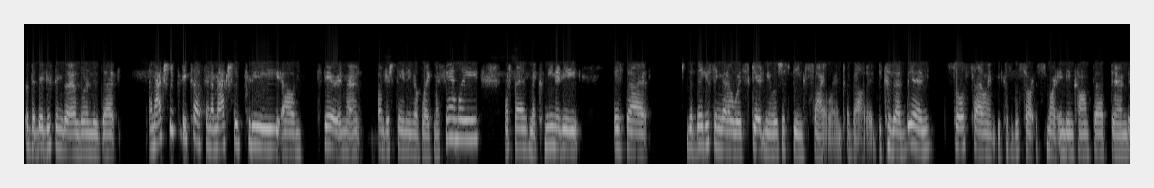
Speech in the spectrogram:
But the biggest thing that I learned is that I'm actually pretty tough and I'm actually pretty um, fair in my understanding of like my family, my friends, my community. Is that the biggest thing that always scared me was just being silent about it because I've been so silent because of the smart Indian concept. And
